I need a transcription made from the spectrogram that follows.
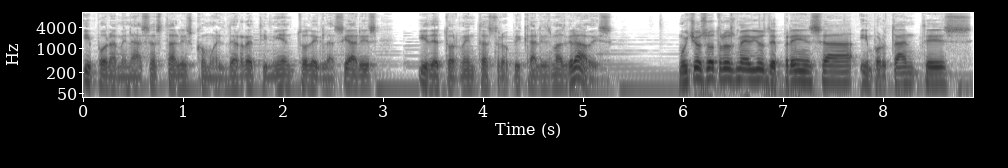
y por amenazas tales como el derretimiento de glaciares y de tormentas tropicales más graves. Muchos otros medios de prensa importantes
